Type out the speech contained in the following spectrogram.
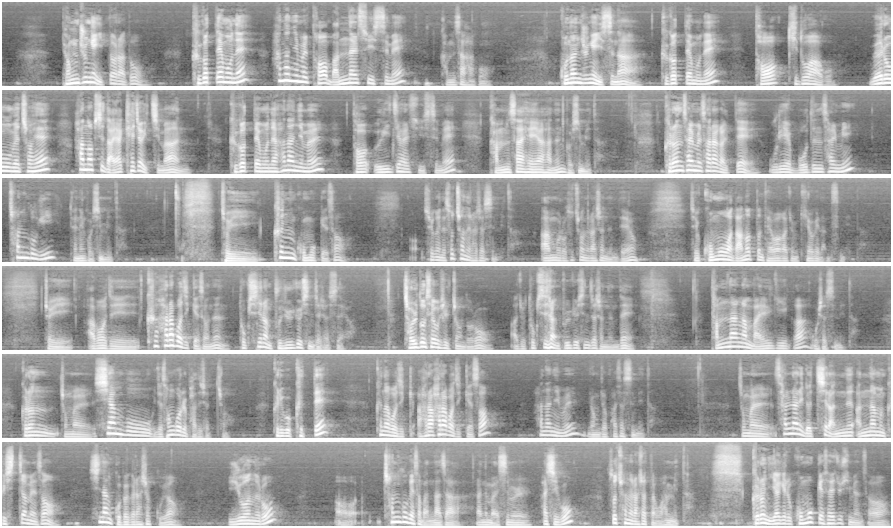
병중에 있더라도 그것 때문에 하나님을 더 만날 수 있음에 감사하고 고난 중에 있으나 그것 때문에 더 기도하고 외로움에 처해 한없이 나약해져 있지만 그것 때문에 하나님을 더 의지할 수 있음에 감사해야 하는 것입니다. 그런 삶을 살아갈 때 우리의 모든 삶이 천국이 되는 것입니다. 저희 큰 고모께서 어, 최근에 소천을 하셨습니다. 암으로 소천을 하셨는데요. 제 고모와 나눴던 대화가 좀 기억에 남습니다. 저희 아버지, 크 할아버지께서는 독실한 불교 신자셨어요. 절도 세우실 정도로 아주 독실한 불교 신자셨는데 담낭한 말기가 오셨습니다. 그런 정말 시한부 이제 선고를 받으셨죠. 그리고 그때 큰아버지 할아, 할아버지께서 하나님을 영접하셨습니다. 정말 살 날이 며칠 안, 느- 안 남은 그 시점에서 신앙 고백을 하셨고요. 유언으로 어, 천국에서 만나자라는 말씀을 하시고 소천을 하셨다고 합니다. 그런 이야기를 고모께서 해주시면서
